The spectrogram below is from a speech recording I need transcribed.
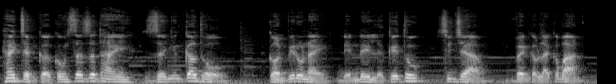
Hai trận cờ công sát rất hay giữa những cao thủ. Còn video này đến đây là kết thúc. Xin chào và hẹn gặp lại các bạn.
